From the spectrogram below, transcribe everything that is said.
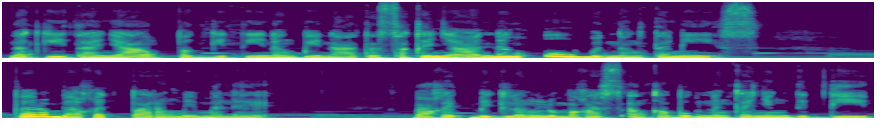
Nakita niya ang pagngiti ng binata sa kanya ng ubod ng tamis. Pero bakit parang may mali? Bakit biglang lumakas ang kabog ng kanyang dibdib?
